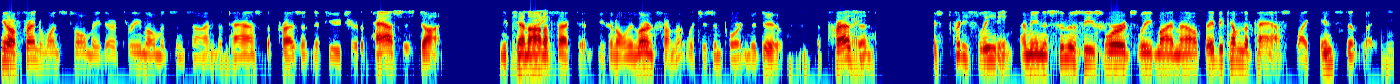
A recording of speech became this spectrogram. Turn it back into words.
You know, a friend once told me there are three moments in time the past, the present, and the future. The past is done. You cannot Right. affect it. You can only learn from it, which is important to do. The present is pretty fleeting. I mean, as soon as these words leave my mouth, they become the past, like instantly. Mm-hmm.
